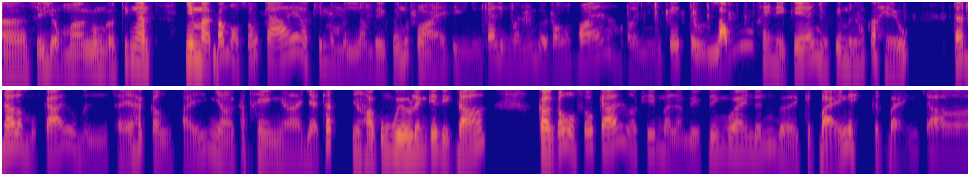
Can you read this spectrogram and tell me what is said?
uh, sử dụng uh, ngôn ngữ tiếng Anh. Nhưng mà có một số cái uh, khi mà mình làm việc với nước ngoài thì những cái liên quan đến về văn hóa hoặc là những cái từ lóng hay này kia nhiều khi mình không có hiểu. Đó đó là một cái mà mình sẽ cần phải nhờ khách hàng uh, giải thích nhưng họ cũng will lên cái việc đó. Còn có một số cái mà khi mà làm việc liên quan đến về kịch bản này kịch bản cho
